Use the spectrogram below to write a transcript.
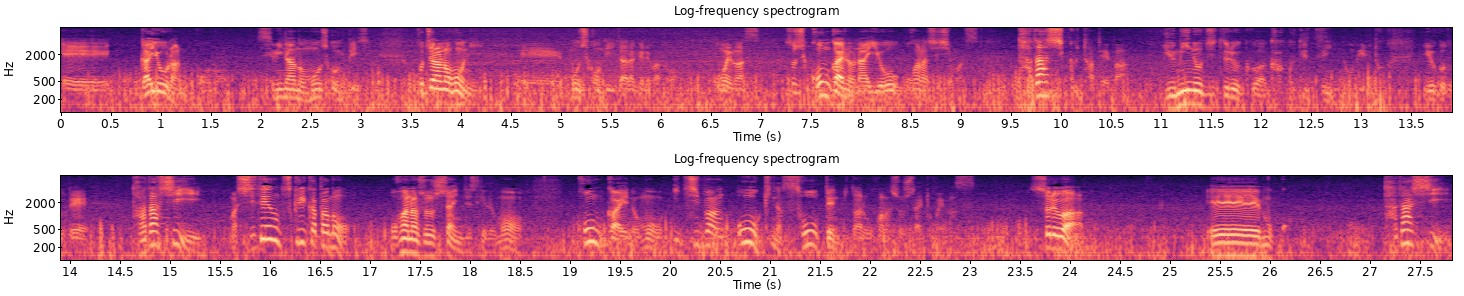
えー、概要欄の方のセミナーの申し込みページ。こちらの方に、えー、申し込んでいただければと思います。そして今回の内容をお話しします。正しく立てば弓の実力は確実に伸びるということで正しい、まあ、姿勢の作り方のお話をしたいんですけども今回のもう一番大きな争点となるお話をしたいと思います。それはえー、もう正しい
